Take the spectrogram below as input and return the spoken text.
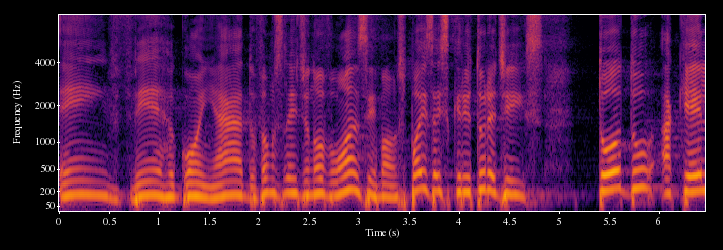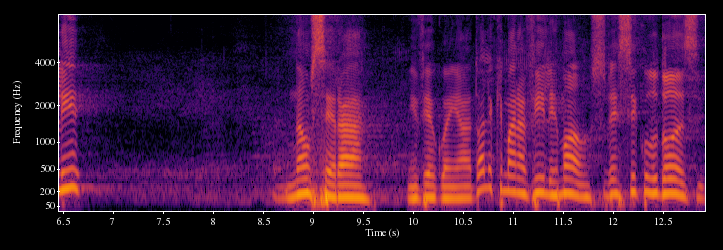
envergonhado. Vamos ler de novo 11, irmãos. Pois a Escritura diz: todo aquele não será envergonhado. Olha que maravilha, irmãos. Versículo 12.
